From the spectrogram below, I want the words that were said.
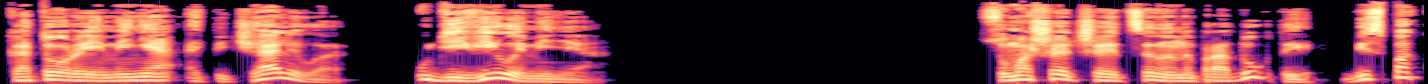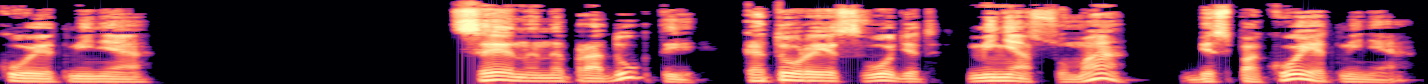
которое меня опечалило, удивило меня. Сумасшедшие цены на продукты беспокоят меня. Цены на продукты, которые сводят меня с ума, беспокоят меня.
